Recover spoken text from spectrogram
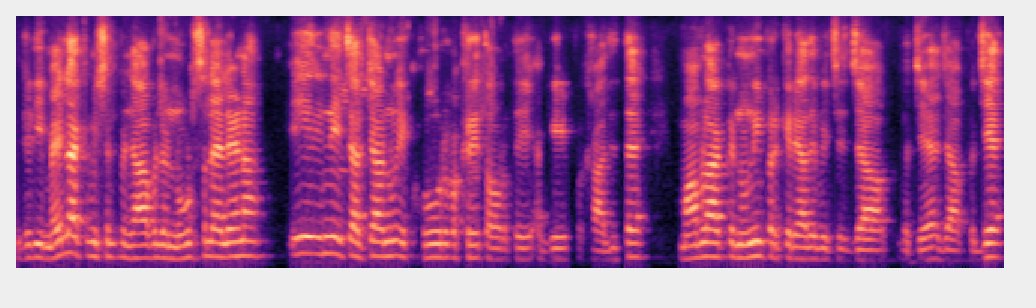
ਜਿਹੜੀ ਮਹਿਲਾ ਕਮਿਸ਼ਨ ਪੰਜਾਬ ਵੱਲੋਂ ਨੋਟਿਸ ਲੈ ਲੈਣਾ ਇਹ ਇਹਨੇ ਚਰਚਾ ਨੂੰ ਇੱਕ ਹੋਰ ਵੱਖਰੇ ਤੌਰ ਤੇ ਅੱਗੇ ਪਖਾ ਦਿੱਤਾ ਹੈ। ਮਾਮਲਾ ਕਾਨੂੰਨੀ ਪ੍ਰਕਿਰਿਆ ਦੇ ਵਿੱਚ ਜਾ ਵੱਜਿਆ, ਜਾਂ ਪੁੱਜਿਆ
